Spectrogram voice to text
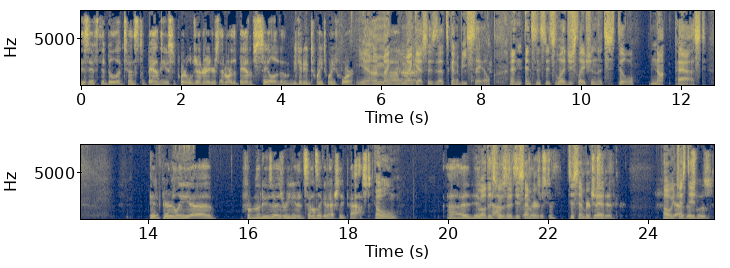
is if the bill intends to ban the use of portable generators and or the ban of sale of them beginning in 2024. Yeah, my uh, my guess is that's going to be sale, and and since it's legislation that's still not passed. It apparently, uh, from the news I was reading, it sounds like it actually passed. Oh, Uh, well, this passed- was a December like just, a, December just fifth. did. Oh, it Yeah, just did. was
